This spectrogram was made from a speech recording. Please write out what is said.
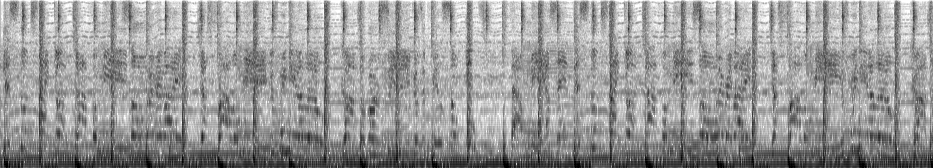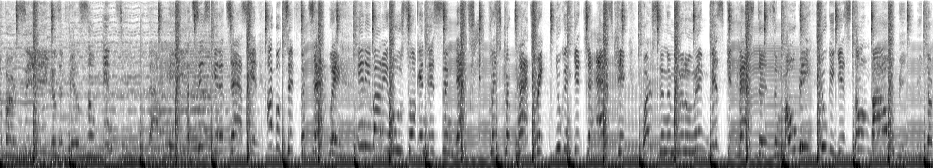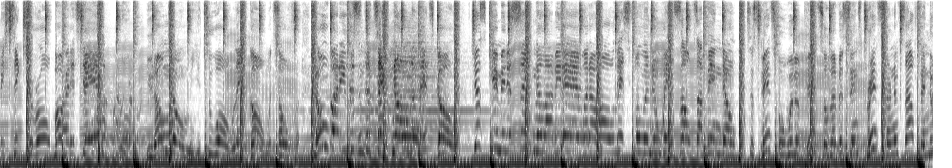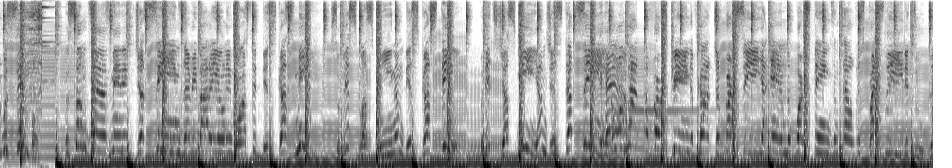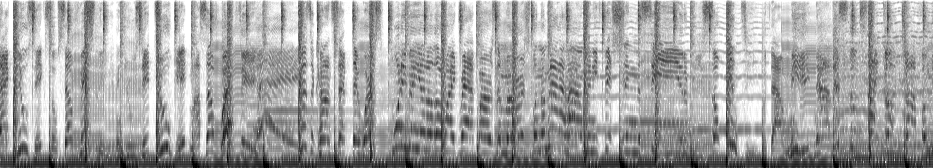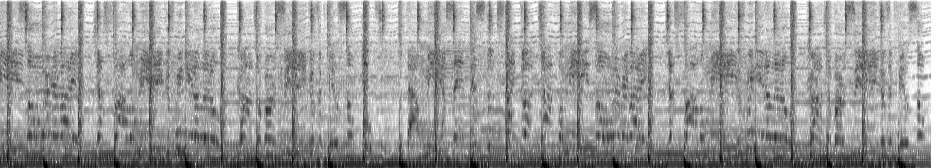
suspenseful with a pencil ever since Prince turned himself into a symbol. But sometimes, man, it just seems everybody only wants to discuss me. So this must mean I'm disgusting. But it's just me, I'm just obscene. No, I'm not the first king of controversy. I am the worst thing since Elvis Presley to do black music so selfishly and use it to get myself wealthy. Hey, there's a concept that works. 20 million feels so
